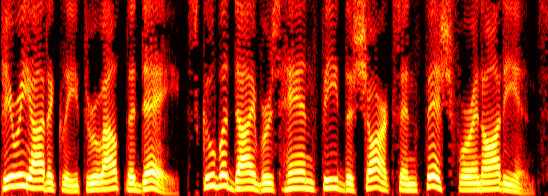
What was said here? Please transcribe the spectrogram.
Periodically throughout the day, scuba divers hand feed the sharks and fish for an audience.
